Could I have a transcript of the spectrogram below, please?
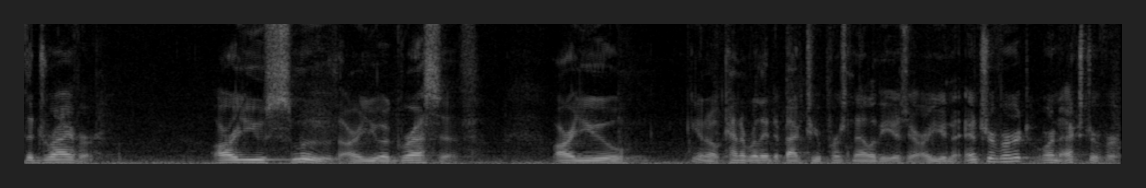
the driver. Are you smooth? Are you aggressive? Are you, you know, kind of related back to your personality? Is are you an introvert or an extrovert?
